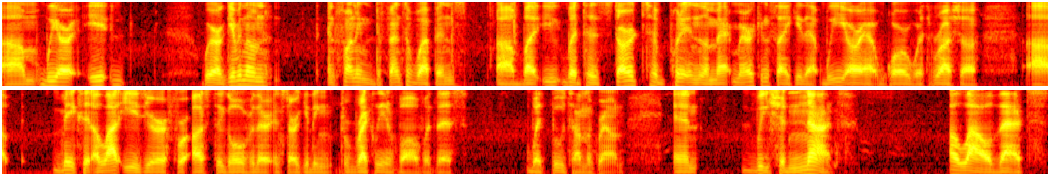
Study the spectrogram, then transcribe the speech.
Um, we are it, we are giving them and funding defensive weapons. Uh, but you, but to start to put it in the American psyche that we are at war with Russia, uh, makes it a lot easier for us to go over there and start getting directly involved with this, with boots on the ground, and we should not allow that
